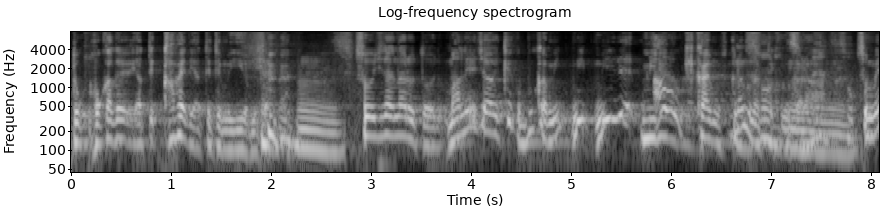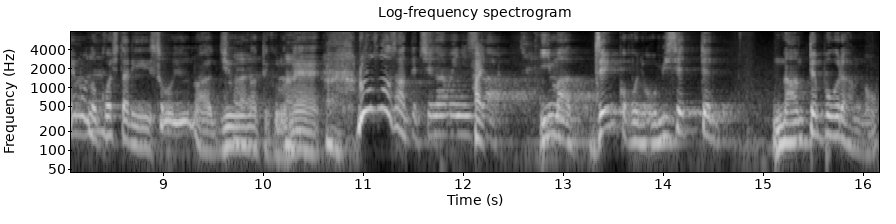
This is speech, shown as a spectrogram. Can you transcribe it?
ど他でやってカフェでやっててもいいよみたいな、うん、そういう時代になるとマネージャー結構部下見見見れ会う機会も少なくなってくるから、そう、ね。そうメモ残したりそういうのは重要になってくるね。はい。はい、ローソンさんってちなみにさ、今全国にお店って何店舗ぐらいあるの？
